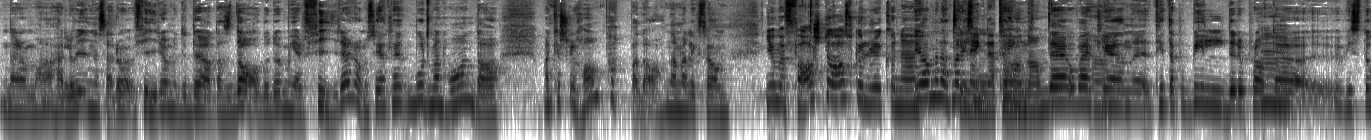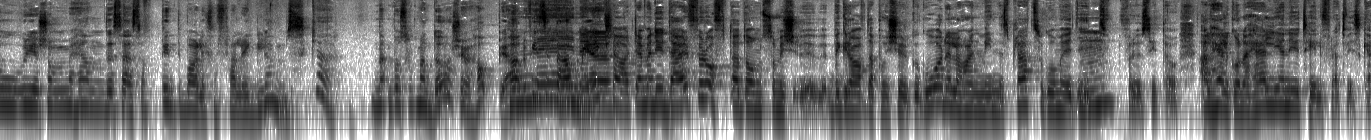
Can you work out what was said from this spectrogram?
när de har halloween så här, då firar de det dödas dag och då mer firar de. Så egentligen borde man ha en dag, man kanske skulle ha en pappadag när man liksom Jo men fars dag skulle du kunna Ja men att man tillägna liksom till honom. och verkligen eh, titta på bilder och prata eh, historier som hände så, här, så att det inte bara liksom faller i glömska. Så att man dör så är det hopp, ja, det finns nej, inte han nej, mer. det är klart. Ja, men det är därför ofta de som är begravda på en kyrkogård eller har en minnesplats så går man ju dit Mm. för att sitta och... Allhelgonahelgen är ju till för att vi ska...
